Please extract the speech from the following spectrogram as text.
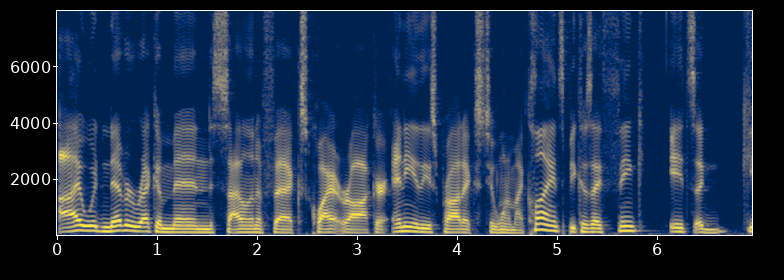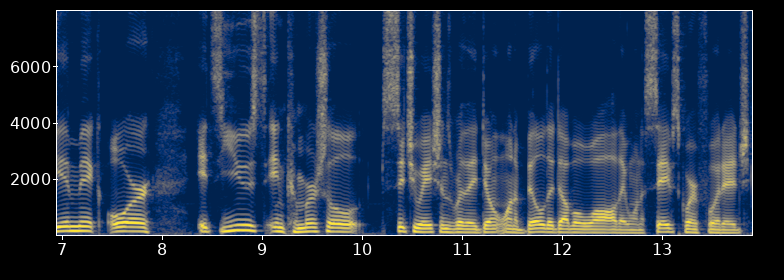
I would never recommend SilentFX, Quiet Rock, or any of these products to one of my clients because I think it's a gimmick or it's used in commercial situations where they don't want to build a double wall, they want to save square footage.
